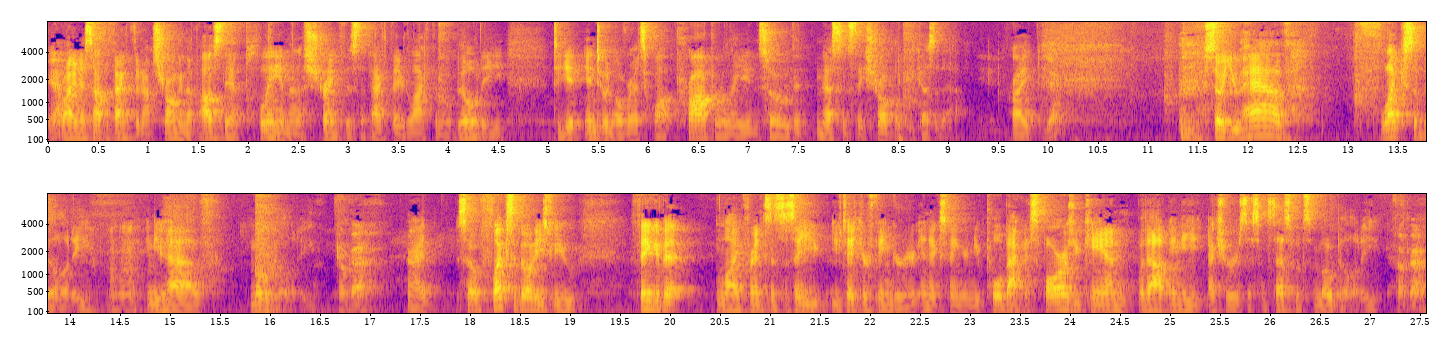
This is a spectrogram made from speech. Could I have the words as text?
Yeah. Right? And it's not the fact that they're not strong enough. Obviously, they have plenty amount of strength. It's the fact that they lack the mobility to get into an overhead squat properly. And so, in essence, they struggle because of that. Right? Yeah. So, you have flexibility Mhm. and you have mobility. Okay. All right. So, flexibility, if you think of it like, for instance, let's say you, you take your finger, your index finger, and you pull back as far as you can without any extra resistance. That's what's mobility. Okay.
